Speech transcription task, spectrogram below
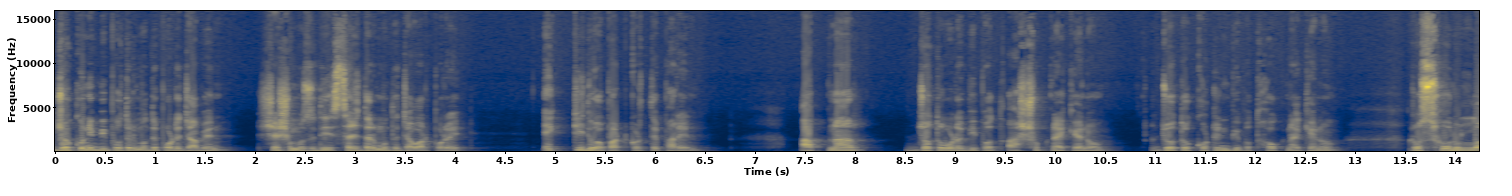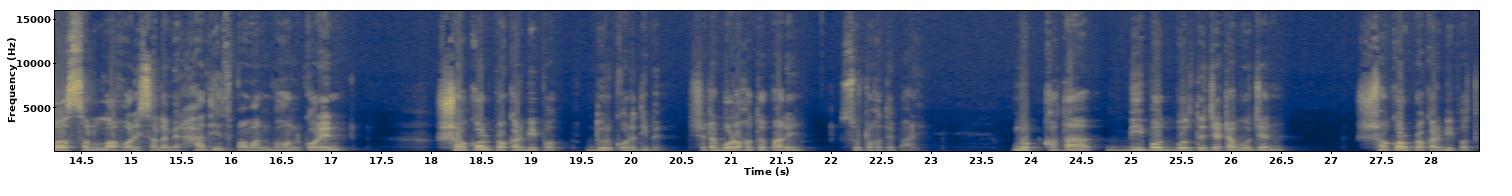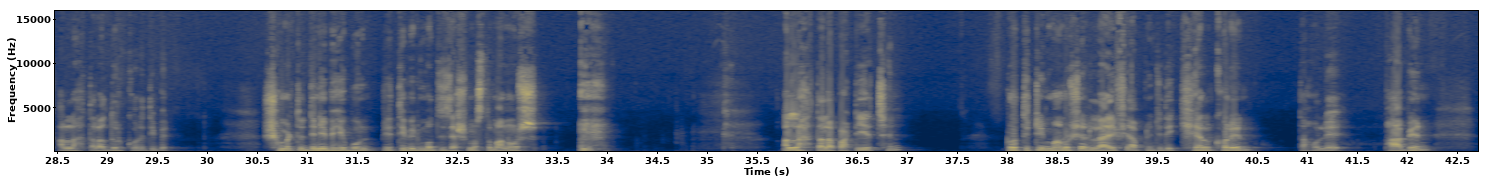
যখনই বিপদের মধ্যে পড়ে যাবেন, সে সময় যদি সেজদার মধ্যে যাওয়ার পরে একটি দোয়া পাঠ করতে পারেন, আপনার যত বড় বিপদ আসুক না কেন, যত কঠিন বিপদ হোক না কেন রসুল্লাহ সাল্লাহ আলি সাল্লামের হাদিস প্রমাণ বহন করেন, সকল প্রকার বিপদ দূর করে দিবেন। সেটা বড় হতে পারে, ছোট হতে পারে। মোট কথা, বিপদ বলতে যেটা বোঝেন, সকল প্রকার বিপদ আল্লাহ তালা দূর করে দিবেন। সমৃদ্ধ দিনী ভেবুন পৃথিবীর মধ্যে যে সমস্ত মানুষ আল্লাহ তালা পাঠিয়েছেন, প্রতিটি মানুষের লাইফে আপনি যদি খেয়াল করেন, তাহলে ভাবেন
